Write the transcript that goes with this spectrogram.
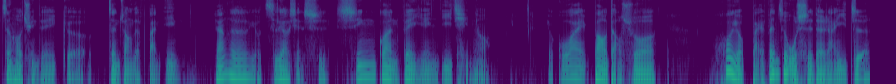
症候群的一个症状的反应。然而，有资料显示，新冠肺炎疫情，哈，有国外报道说，会有百分之五十的染疫者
